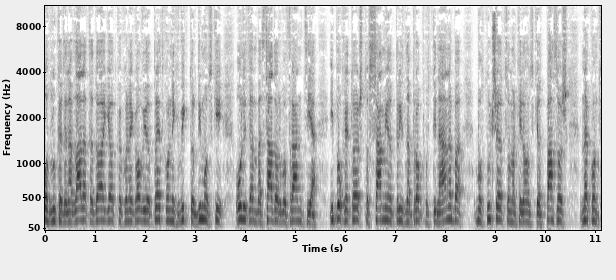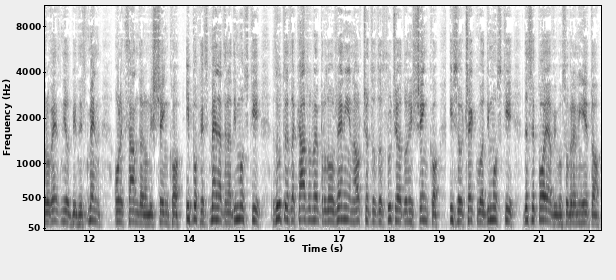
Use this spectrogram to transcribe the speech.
Одлуката на владата доаѓа од како неговиот предходник Виктор Димовски одит амбасадор во Франција и покрај тоа што самиот призна пропусти на АНБ во случајот со македонскиот пасош на контроверзниот бизнисмен Александар Онишченко. И покрај смената на Димовски, за утре е продолжение на отчетот за случајот Онишченко и се очекува Димовски да се појави во собранието.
